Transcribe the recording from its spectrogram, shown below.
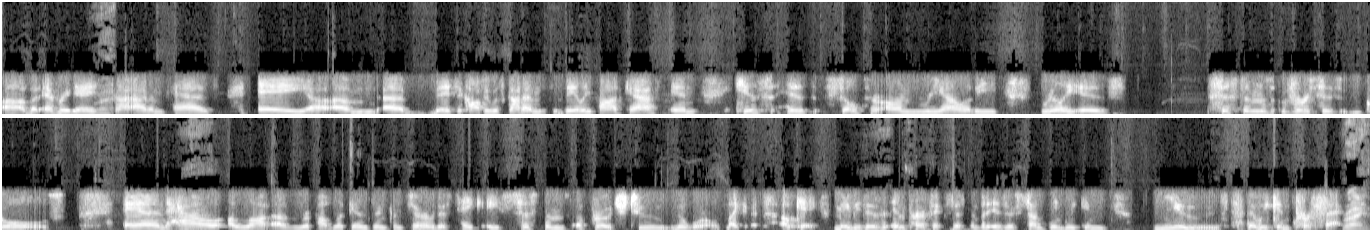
Uh, but every day, Right. Scott Adams has a, uh, um, a basic coffee with Scott a daily podcast, and his his filter on reality really is systems versus goals and how a lot of Republicans and conservatives take a systems approach to the world. Like, okay, maybe there's an imperfect system, but is there something we can use that we can perfect? Right.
